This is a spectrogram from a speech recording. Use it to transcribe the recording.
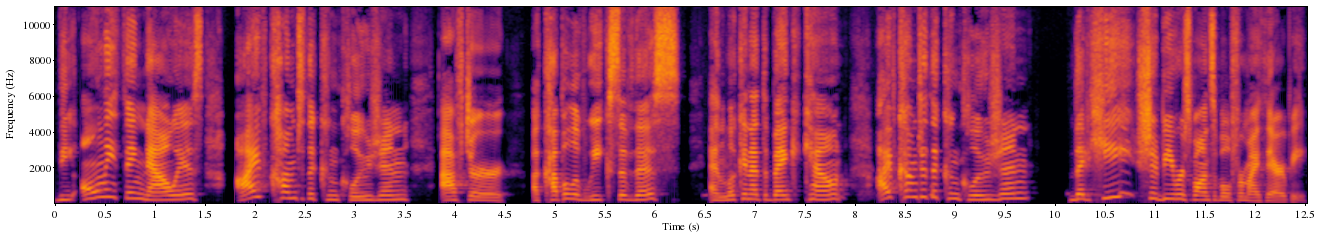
The only thing now is I've come to the conclusion after a couple of weeks of this and looking at the bank account, I've come to the conclusion that he should be responsible for my therapy.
